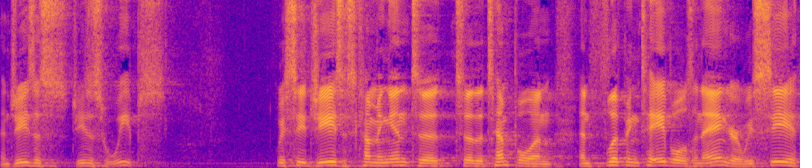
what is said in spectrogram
and Jesus, Jesus weeps. We see Jesus coming into to the temple and, and flipping tables in anger. We see,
